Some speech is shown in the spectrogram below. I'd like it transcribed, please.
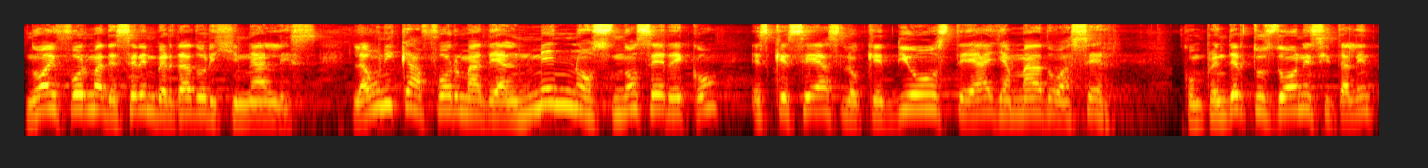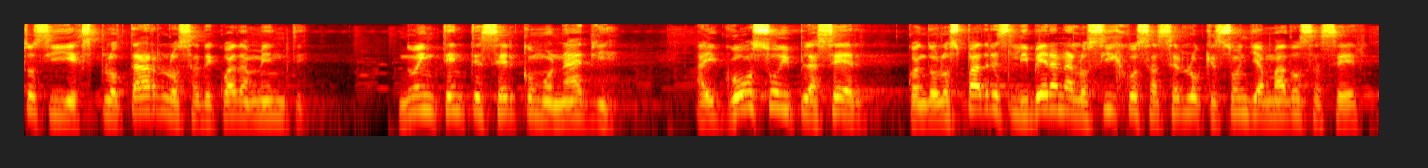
No hay forma de ser en verdad originales. La única forma de al menos no ser eco es que seas lo que Dios te ha llamado a ser, comprender tus dones y talentos y explotarlos adecuadamente. No intentes ser como nadie. Hay gozo y placer cuando los padres liberan a los hijos a hacer lo que son llamados a hacer.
